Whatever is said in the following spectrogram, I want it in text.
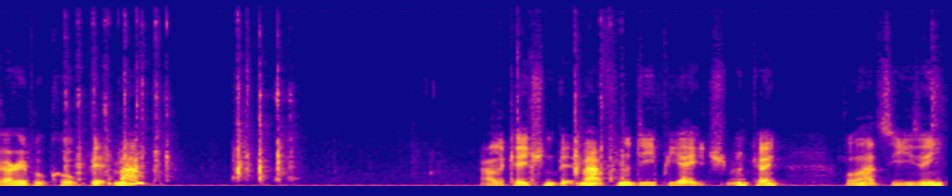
variable called bitmap. Allocation bitmap from the DPH. Okay. Well, that's easy.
